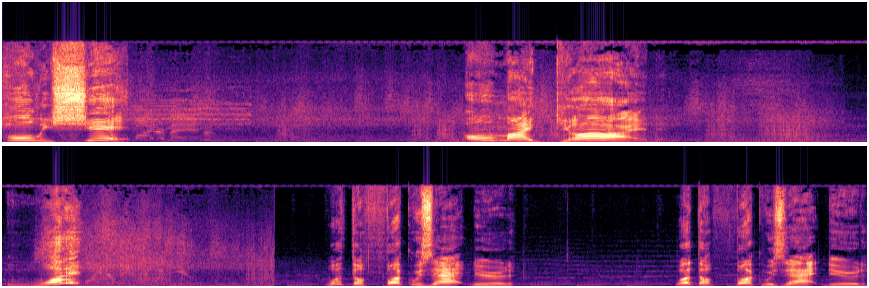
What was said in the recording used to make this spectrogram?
Holy shit! Oh my god! What? What the fuck was that, dude? What the fuck was that, dude?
